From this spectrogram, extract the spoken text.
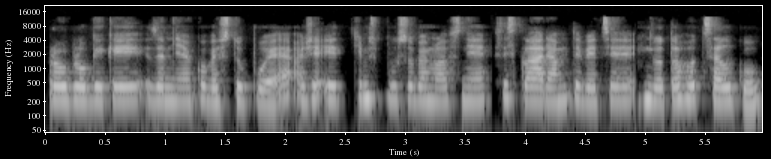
proud logiky země jako vystupuje a že i tím způsobem vlastně si skládám ty věci do toho celku.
